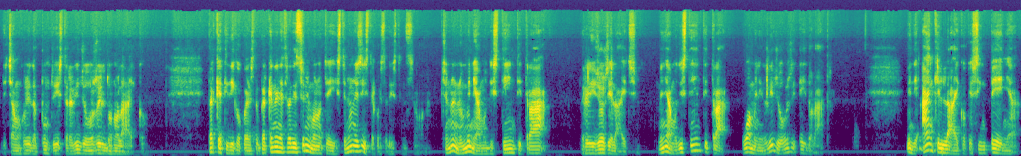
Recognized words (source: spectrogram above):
diciamo così dal punto di vista religioso, e il dono laico. Perché ti dico questo? Perché nelle tradizioni monoteiste non esiste questa distinzione. Cioè noi non veniamo distinti tra religiosi e laici, veniamo distinti tra uomini religiosi e idolatri. Quindi anche il laico che si impegna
